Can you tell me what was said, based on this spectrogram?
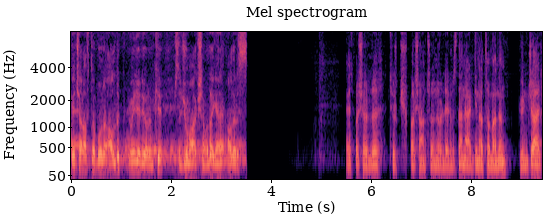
Geçen hafta bunu aldık. Ümit ediyorum ki işte Cuma akşamı da gene alırız. Evet başarılı Türk baş antrenörlerimizden Ergin Ataman'ın güncel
